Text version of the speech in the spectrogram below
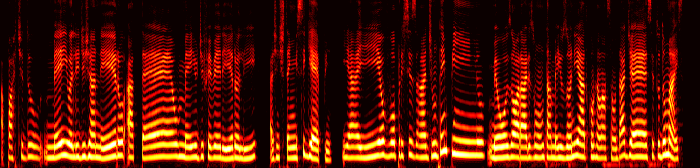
a partir do meio ali de janeiro até o meio de fevereiro ali. A gente tem esse gap. E aí eu vou precisar de um tempinho, meus horários vão estar meio zoneados com relação da Jess e tudo mais.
